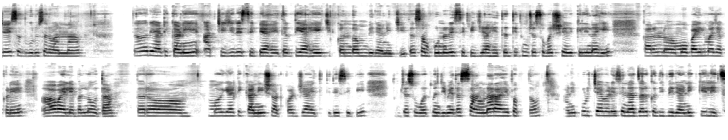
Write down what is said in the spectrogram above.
जय सद्गुरू सर्वांना. तर या ठिकाणी आजची जी रेसिपी आहे तर ती आहे चिकन दम बिर्याणीची. तर संपूर्ण रेसिपी जी आहे तर ती तुमच्यासोबत शेअर केली नाही कारण मोबाईल माझ्याकडे अवायलेबल नव्हता. तर मग या ठिकाणी शॉर्टकट जी आहे ती रेसिपी तुमच्यासोबत म्हणजे मी आता सांगणार आहे फक्त. आणि पुढच्या वेळेस आहे ना जर कधी बिर्याणी केलीच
